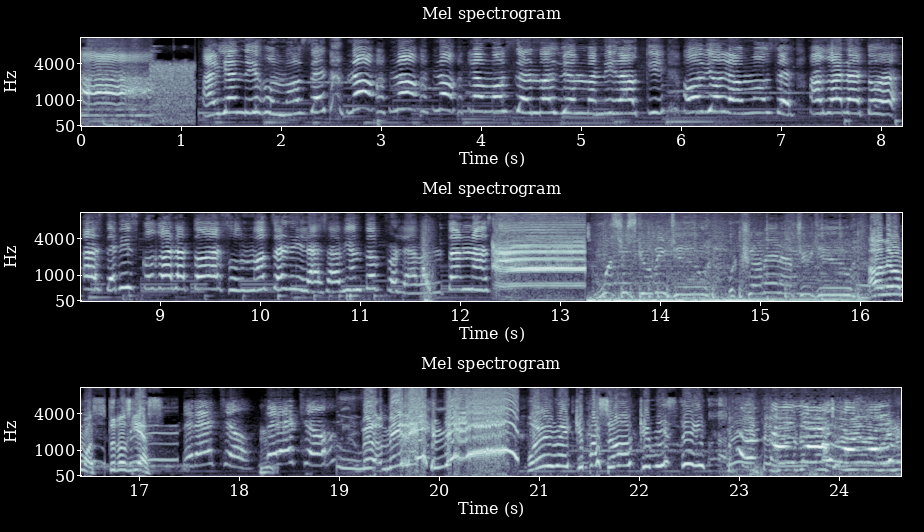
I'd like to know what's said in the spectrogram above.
Ah. ¿Alguien dijo Mozart? ¡No, no, no! ¡La Mozart no es bienvenida aquí! ¡Odio la Mozart! Agarra toda... Asterisco agarra todas sus Mozart y las avienta por la ventana. ¿A dónde vamos? Tú nos guías. ¡Derecho! ¡Derecho! ¡Pero, Mili! ¡Mili! ¡Vuelve! ¿Qué pasó? ¿Qué viste? Te vas a dar mucho miedo, güey. No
